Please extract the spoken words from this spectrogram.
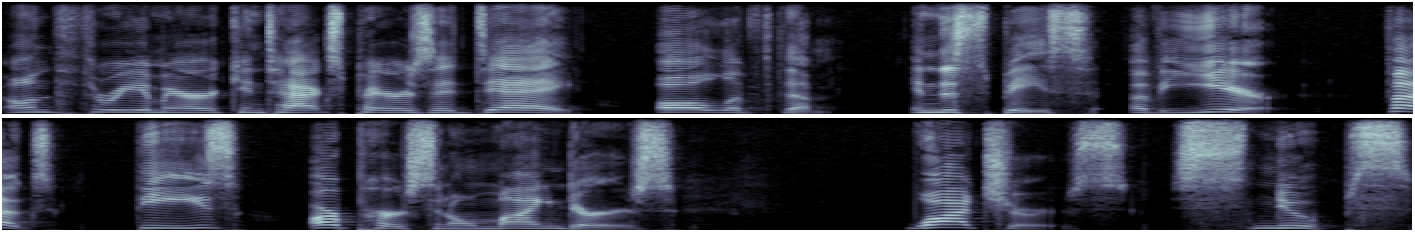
on three American taxpayers a day, all of them in the space of a year. Folks, these are personal minders, watchers, snoops.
